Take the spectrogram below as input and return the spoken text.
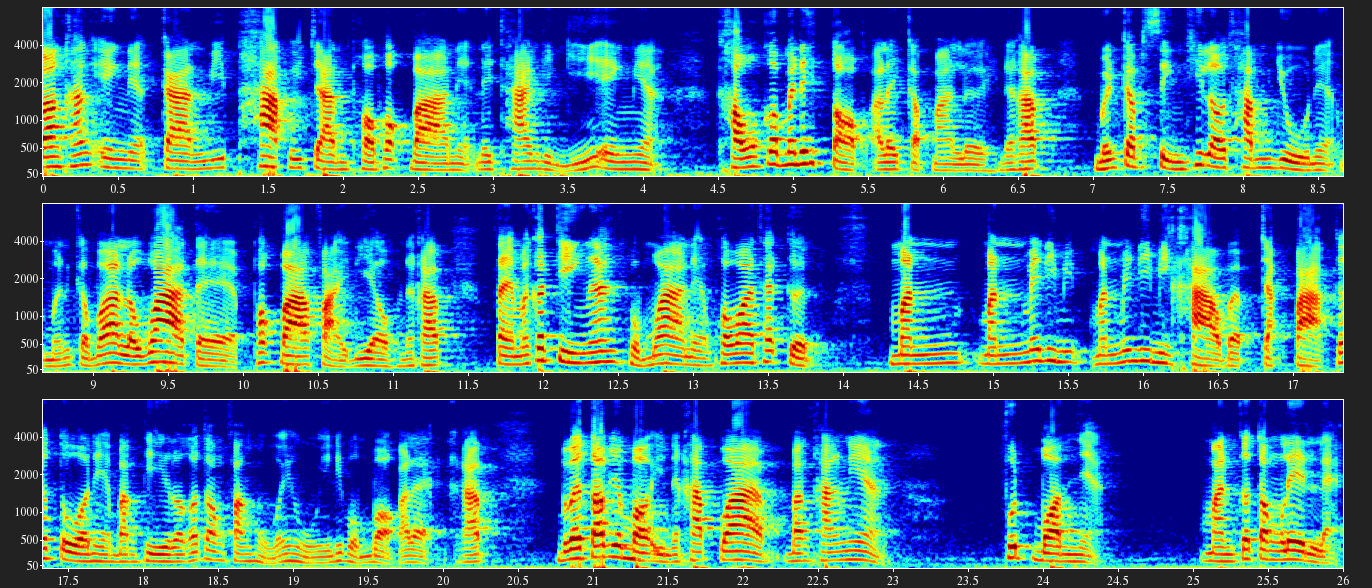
บางครั้งเองเนี่ยการวิพากษ์วิจารณ์พอพอกบาเนี่ยในทางอย่างนี้เองเนี่ยเขาก็ไม่ได้ตอบอะไรกลับมาเลยนะครับ เหมือนกับสิ่งที่เราทำอยู่เนี่ยเหมือนกับว่าเราว่าแต่พอกบาฝ่ายเดียวนะครับ แต่มันก็จริงนะผมว่าเนี่ยเพราะว่าถ้าเกิดมันมันไม่ได้มีมันไม่ได้มีข่าวแบบจากปากเจ้าตัวเนี่ยบางทีเราก็ต้องฟังหูไว้หูอย่างที่ผมบอกกันแหละนะครับเบอร์ท็อปยังบอกอีกนะครับว่าบางครั้งเนี่ยฟุตบอลเนี่ย มันก็ต้องเล่นแหละ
